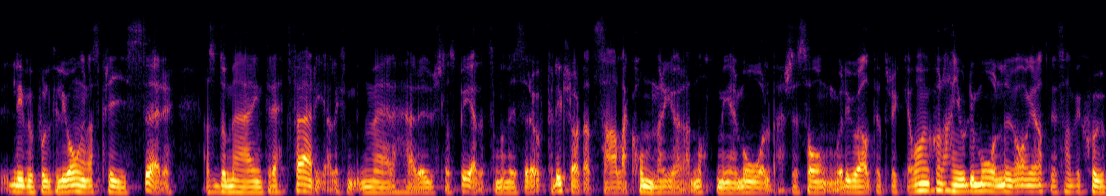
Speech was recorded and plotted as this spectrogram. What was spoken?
Liverpool-tillgångarnas priser Alltså de är inte rättfärdiga liksom, med det här usla spelet som man visar upp. För det är klart att Salah kommer att göra något mer mål per säsong och det går alltid att trycka. Oh, kolla han gjorde mål nu, oh, grattis han fick sju,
